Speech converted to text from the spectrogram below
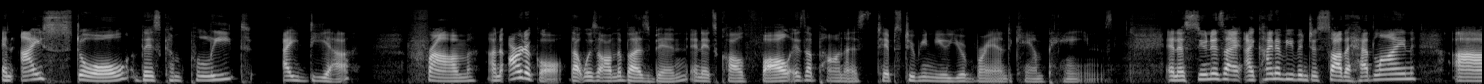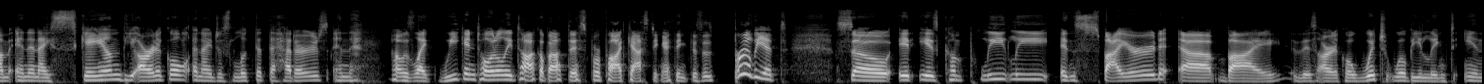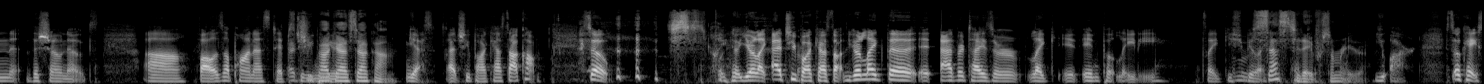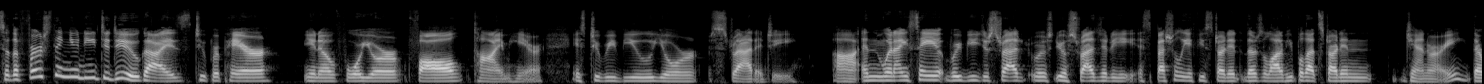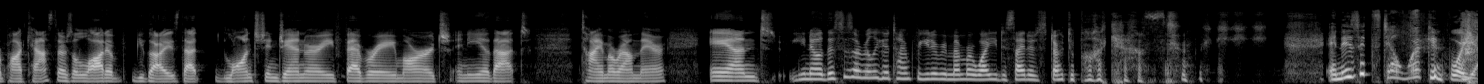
And I stole this complete idea from an article that was on the Buzzbin, and it's called Fall is Upon Us Tips to Renew Your Brand Campaigns. And as soon as I, I kind of even just saw the headline, um, and then I scanned the article and I just looked at the headers, and then I was like, we can totally talk about this for podcasting. I think this is brilliant. So it is completely inspired uh, by this article, which will be linked in the show notes. Uh, Fall is Upon Us Tips At cheappodcast.com. Yes, at shepodcast.com. So I know you're like at shepodcast. You're like the advertiser, like input lady. It's like you should be like Obsessed today for some reason. you are. So, okay, so the first thing you need to do, guys, to prepare, you know, for your fall time here is to review your strategy. Uh, and when I say review your strat- your strategy, especially if you started, there's a lot of people that start in January their podcast. There's a lot of you guys that launched in January, February, March, any of that time around there. And you know, this is a really good time for you to remember why you decided to start the podcast. and is it still working for you?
